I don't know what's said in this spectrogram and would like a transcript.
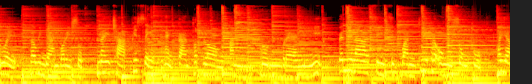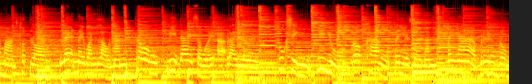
ด้วยพระวิญญาณบริสุทธิ์ ในฉากพิเศษแห่งการทดลองอันรุนแรงนี้ เป็นเวลา 40 วันที่พระองค์ทรงถูก พยามารทดลอง และในวันเหล่านั้น พระองค์มิได้เสวยอะไรเลย ทุกสิ่งที่อยู่รอบข้างพระเยซูนั้นไม่น่ารื่นรม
